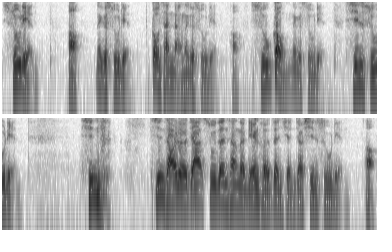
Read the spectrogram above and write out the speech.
苏联，哦，那个苏联，共产党那个苏联，哦，苏共那个苏联，新苏联，新。新潮流加苏贞昌的联合阵线叫新苏联，好，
